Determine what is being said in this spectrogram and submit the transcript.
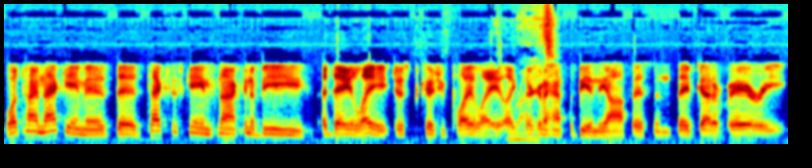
what time that game is. The Texas game's not going to be a day late just because you play late. Like Right. they're going to have to be in the office, and they've got a very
